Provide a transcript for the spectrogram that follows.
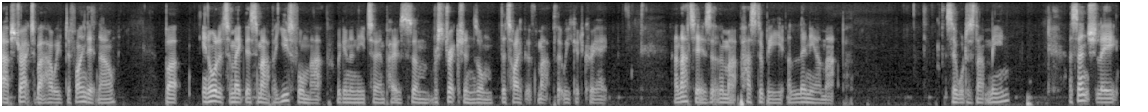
abstract about how we've defined it now. But in order to make this map a useful map, we're going to need to impose some restrictions on the type of map that we could create. And that is that the map has to be a linear map. So what does that mean? Essentially,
